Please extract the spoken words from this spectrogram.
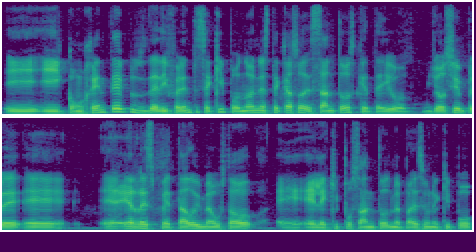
y, y con gente pues, de diferentes equipos, ¿no? En este caso de Santos, que te digo, yo siempre he, he respetado y me ha gustado eh, el equipo Santos, me parece un equipo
